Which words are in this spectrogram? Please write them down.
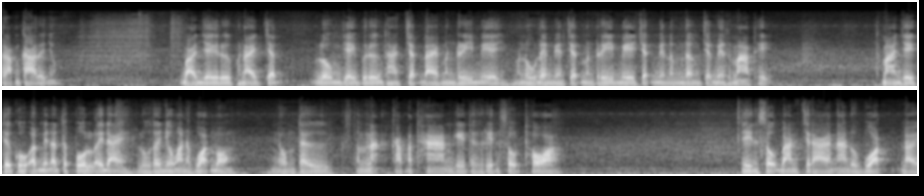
ប្រាប់កើតទេខ្ញុំបើនិយាយរឿងផ្នែកចិត្តលោកនិយាយពីរឿងថាចិត្តដែលមិនរីមេមនុស្សដែលមានចិត្តមិនរីមេចិត្តមានលំនឹងចិត្តមានសមាធិថ្មនិយាយទៅក៏អត់មានអត្តពលអីដែរលោកតែញោមអនុវត្តហ្មងញោមទៅសំណាក់កម្មដ្ឋានគេទៅរៀនសូត្រធម៌ រៀនសូត្របានច្រើនអនុវត្តដោយ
